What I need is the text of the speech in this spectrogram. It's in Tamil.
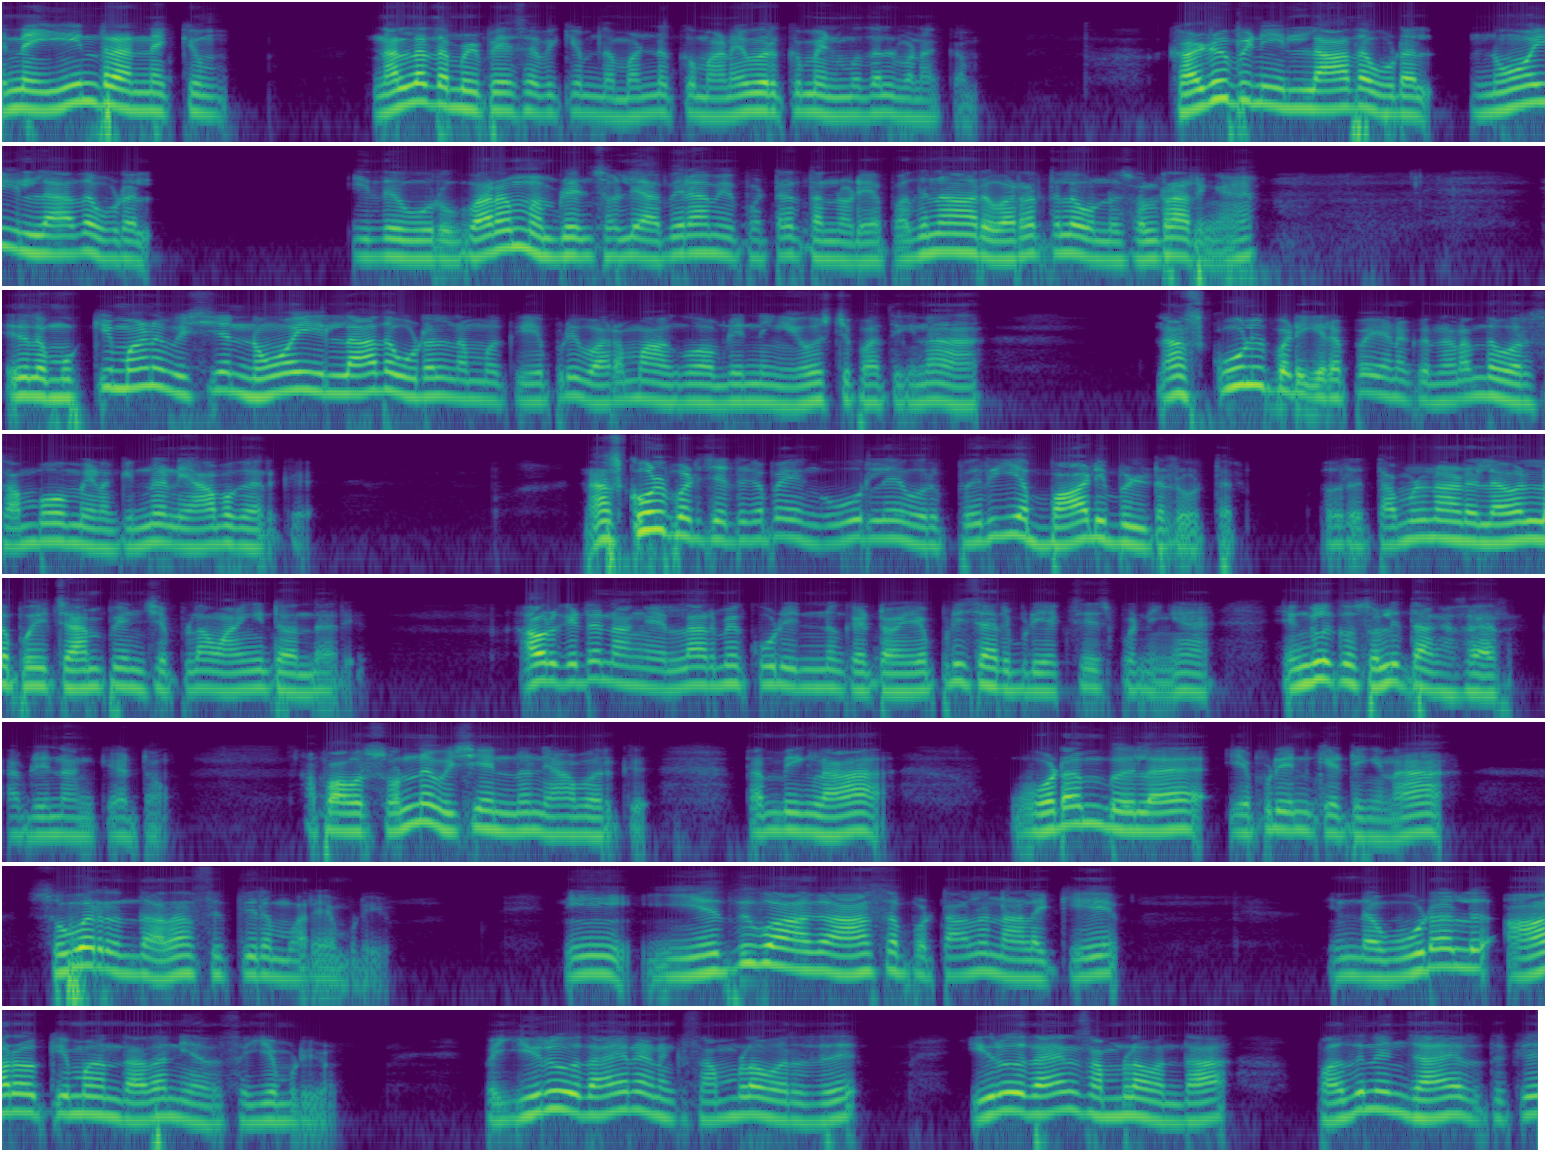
என்னை ஈன்ற அன்னைக்கும் நல்ல தமிழ் பேச வைக்கும் இந்த மண்ணுக்கும் அனைவருக்கும் என் முதல் வணக்கம். கழுபினி இல்லாத உடல் நோய் இல்லாத உடல். இது ஒரு வரம் அப்படின்னு சொல்லி அபிராமி பட்டர் தன்னுடைய பதினாறு வரத்தில் ஒன்று சொல்கிறாருங்க இதில் முக்கியமான விஷயம் நோய் இல்லாத உடல் நமக்கு எப்படி வரமாகும் அப்படின்னு நீங்கள் யோசிச்சு பார்த்தீங்கன்னா நான் ஸ்கூல் படிக்கிறப்ப எனக்கு நடந்த ஒரு சம்பவம் எனக்கு இன்னும் ஞாபகம் இருக்குது நான் ஸ்கூல் படித்ததுக்கப்போ எங்கள் ஊர்லேயே ஒரு பெரிய பாடி பில்டர் ஒருத்தர். ஒரு தமிழ்நாடு லெவலில் போய் சாம்பியன்ஷிப்லாம் வாங்கிட்டு வந்தார். அவர்கிட்ட நாங்கள் எல்லாருமே கூடி இன்னும் கேட்டோம் எப்படி சார் இப்படி எக்ஸசைஸ் பண்ணீங்க? எங்களுக்கும் சொல்லித்தாங்க சார் அப்படின்னு நாங்கள் கேட்டோம். அப்போ அவர் சொன்ன விஷயம் இன்னும் ஞாபகம் இருக்குது தம்பிங்களா உடம்புல எப்படின்னு கேட்டிங்கன்னா சுவர் இருந்தால் தான் சித்திரம் வரைய முடியும். நீ எதுவாக ஆசைப்பட்டாலும் நாளைக்கு இந்த உடல் ஆரோக்கியமாக இருந்தால் தான் நீ அதை செய்ய முடியும். இப்போ இருபதாயிரம் எனக்கு சம்பளம் வருது இருபதாயிரம் சம்பளம் வந்தால் பதினஞ்சாயிரத்துக்கு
